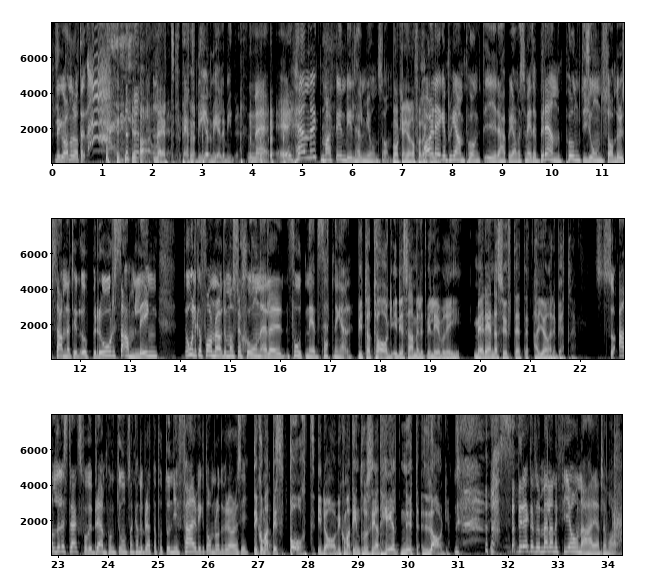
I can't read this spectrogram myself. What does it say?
Leguanen låter... Ja, lätt. Ett ben mer eller mindre. Nej. Henrik Martin Wilhelm Jonsson Vad kan jag göra för har en dig? egen programpunkt i det här programmet som heter Brännpunkt Jonsson där du samlar till uppror, samling, olika former av demonstration eller fotnedsättningar. Vi tar tag i det samhället vi lever i med det enda syftet att göra det bättre. Så alldeles strax får vi Brännpunkt Jonsson. Kan du berätta på ett ungefär vilket område vi rör oss i? Det kommer att bli sport idag. Vi kommer att introducera ett helt nytt lag. Direkt efter Melanie Fiona här egentligen morgon.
